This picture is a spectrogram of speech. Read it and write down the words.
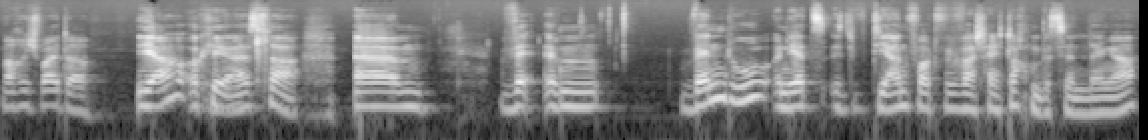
Mach ich weiter. Ja, okay, alles klar. Ähm, ähm, wenn du, und jetzt die Antwort wird wahrscheinlich doch ein bisschen länger,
